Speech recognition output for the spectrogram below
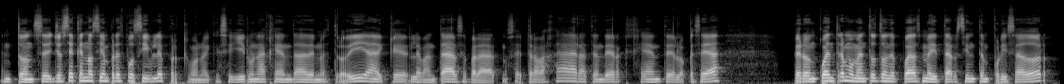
Entonces, yo sé que no siempre es posible porque, bueno, hay que seguir una agenda de nuestro día, hay que levantarse para, no sé, trabajar, atender gente, lo que sea. Pero encuentra momentos donde puedas meditar sin temporizador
